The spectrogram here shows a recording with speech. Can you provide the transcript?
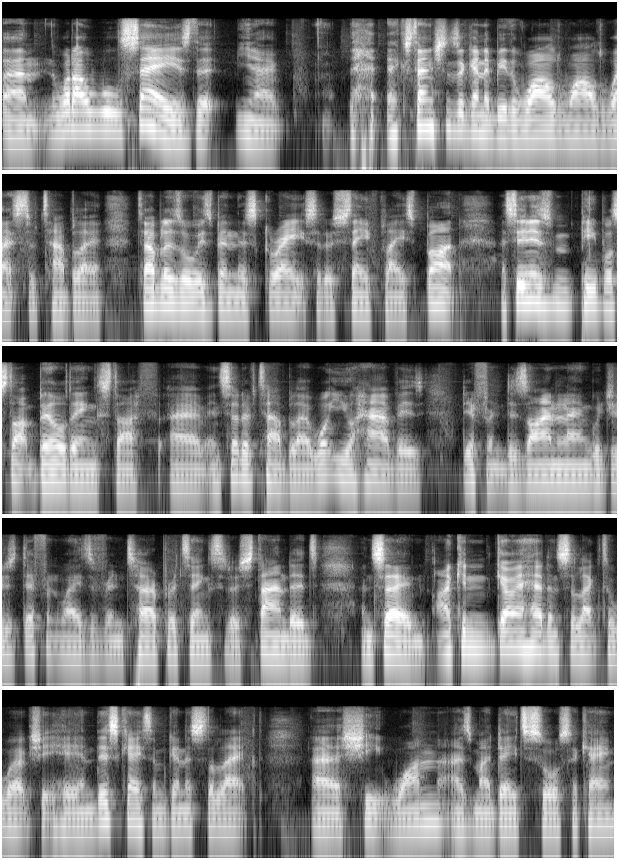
um, what I will say is that, you know, extensions are going to be the wild, wild west of Tableau. Tableau has always been this great sort of safe place. But as soon as people start building stuff, uh, instead of Tableau, what you have is different design languages, different ways of interpreting sort of standards. And so I can go ahead and select a worksheet here. In this case, I'm going to select uh, sheet one as my data source, okay?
